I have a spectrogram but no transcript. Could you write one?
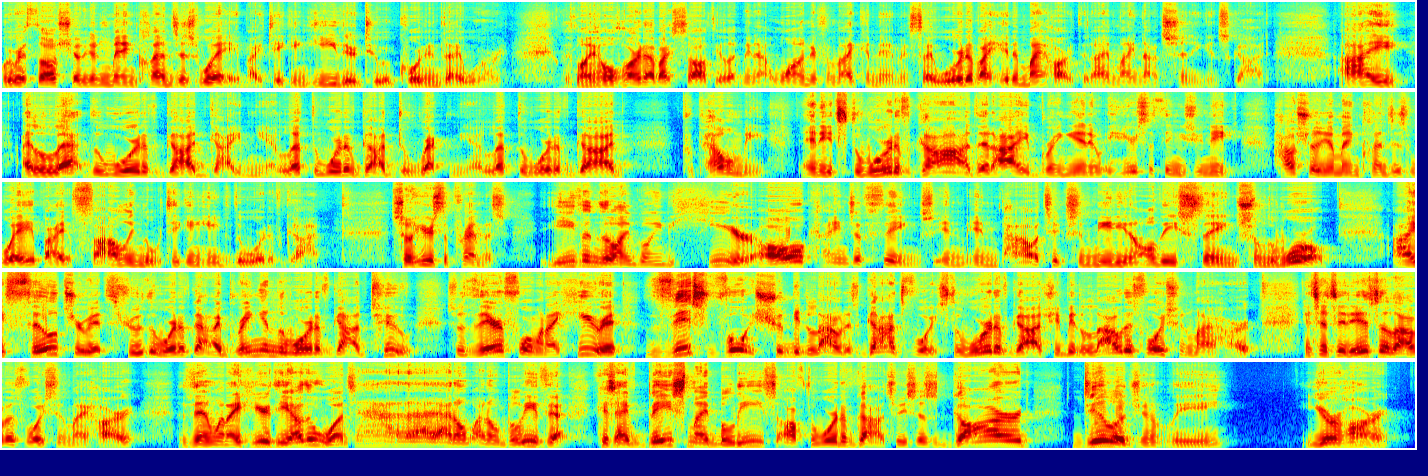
Wherewithal shall young man cleanse his way by taking heed thereto according to thy word. With my whole heart have I sought thee. Let me not wander from thy commandments. Thy word have I hid in my heart that I might not sin against God. I, I let the word of God guide me. I let the word of God direct me. I let the word of God propel me. And it's the Word of God that I bring in. And here's the thing that's unique. How shall a young man cleanse his way? By following the, taking heed to the Word of God. So here's the premise. Even though I'm going to hear all kinds of things in, in politics and media and all these things from the world, I filter it through the Word of God. I bring in the Word of God too. So therefore, when I hear it, this voice should be the loudest. God's voice, the Word of God, should be the loudest voice in my heart. And since it is the loudest voice in my heart, then when I hear the other ones, ah, I, don't, I don't believe that. Because I've based my beliefs off the Word of God. So he says, guard diligently your heart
